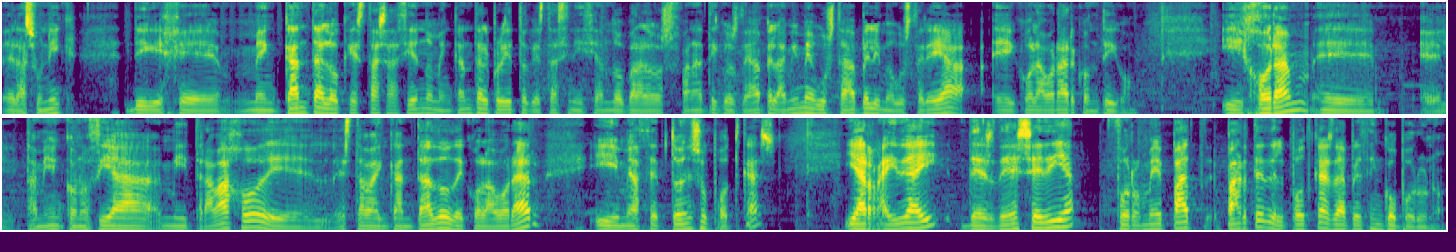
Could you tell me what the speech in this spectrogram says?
era su nick, dije, me encanta lo que estás haciendo, me encanta el proyecto que estás iniciando para los fanáticos de Apple, a mí me gusta Apple y me gustaría eh, colaborar contigo. Y Joram, eh, él también conocía mi trabajo, él estaba encantado de colaborar y me aceptó en su podcast. Y a raíz de ahí, desde ese día, formé parte del podcast de Apple 5x1.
